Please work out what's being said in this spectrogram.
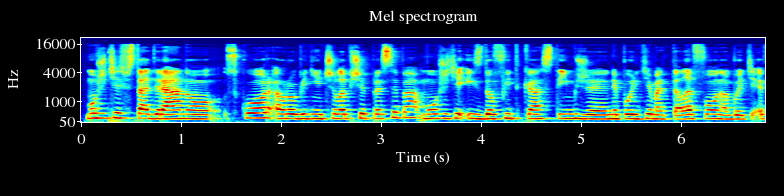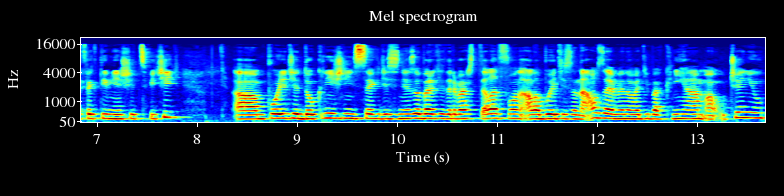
Môžete vstať ráno skôr a robiť niečo lepšie pre seba. Môžete ísť do fitka s tým, že nepôjdete mať telefón a budete efektívnejšie cvičiť. A pôjdete do knižnice, kde si nezoberiete treba telefón, ale budete sa naozaj venovať iba knihám a učeniu.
